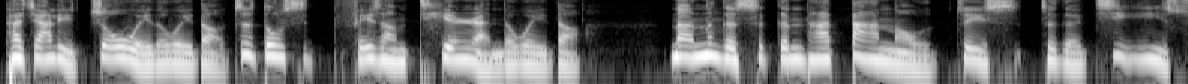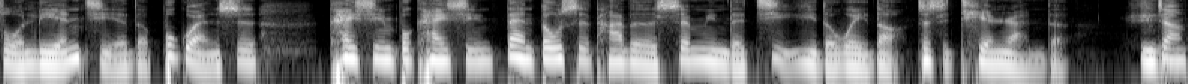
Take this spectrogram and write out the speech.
他家里周围的味道，这都是非常天然的味道。那那个是跟他大脑最这个记忆所连接的，不管是开心不开心，但都是他的生命的记忆的味道，这是天然的。你这样，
